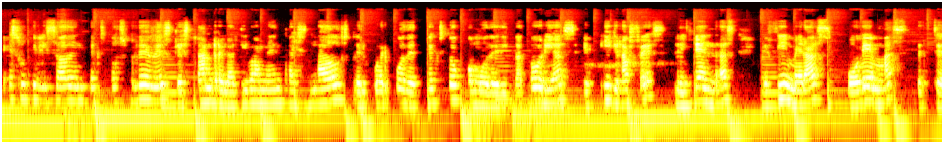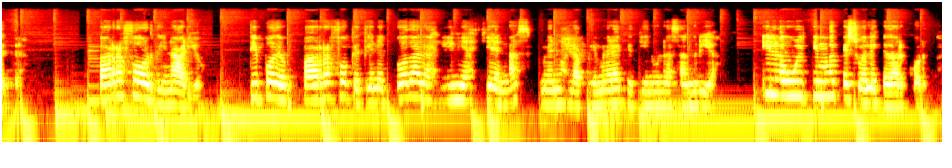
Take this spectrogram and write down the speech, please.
es utilizado en textos breves que están relativamente aislados del cuerpo de texto como dedicatorias, epígrafes, leyendas, efímeras, poemas, etc. Párrafo ordinario. Tipo de párrafo que tiene todas las líneas llenas, menos la primera que tiene una sangría, y la última que suele quedar corta.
